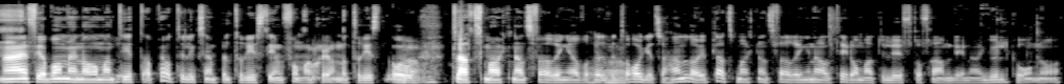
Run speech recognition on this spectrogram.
Nej. för jag bara menar om man tittar på till exempel turistinformation och, turist och ja. platsmarknadsföring överhuvudtaget ja. så handlar ju platsmarknadsföringen alltid om att du lyfter fram dina guldkorn och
